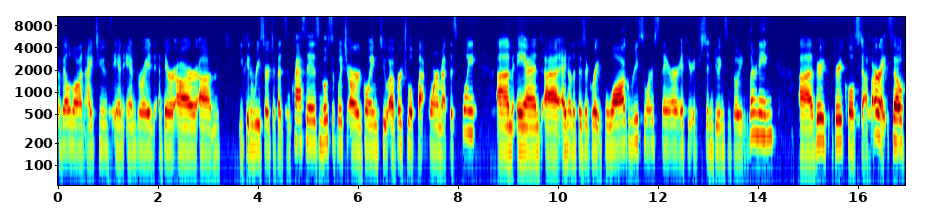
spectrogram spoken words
available on iTunes and Android. There are, um, you can research events and classes, most of which are going to a virtual platform at this point. Um, and uh, I know that there's a great blog resource there if you're interested in doing some boating learning. Uh, very, very cool stuff. All right. So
